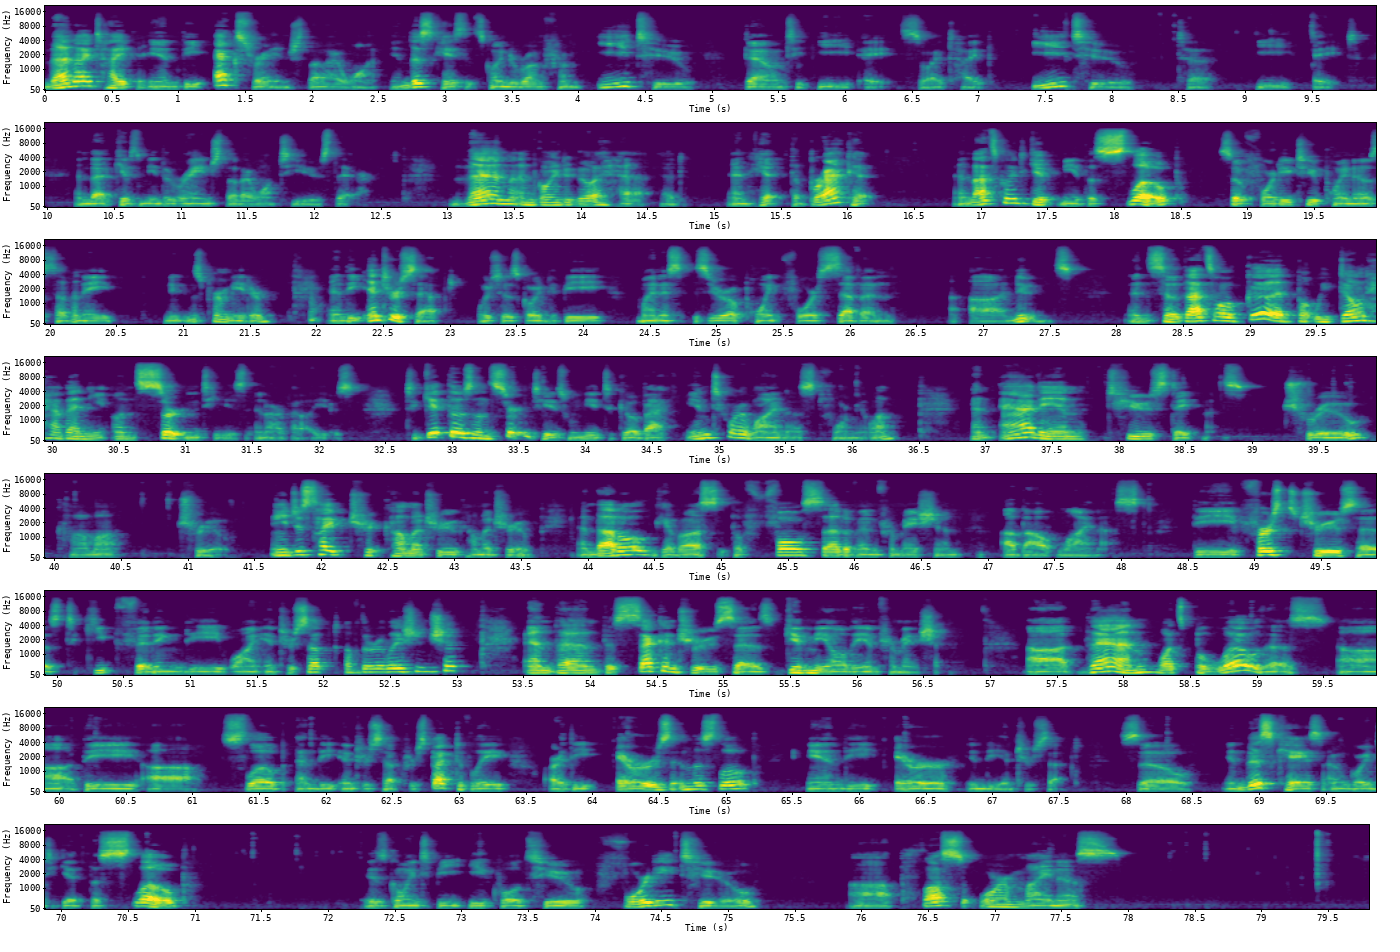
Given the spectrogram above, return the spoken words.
Then I type in the X range that I want. In this case, it's going to run from E2 down to E8. So I type E2 to E8, and that gives me the range that I want to use there. Then I'm going to go ahead and hit the bracket and that's going to give me the slope, so 42.078 newtons per meter, and the intercept, which is going to be minus 0.47 uh, newtons. And so that's all good, but we don't have any uncertainties in our values. To get those uncertainties, we need to go back into our linest formula and add in two statements, true, comma, true. And you just type tr comma true, comma true, and that'll give us the full set of information about linest. The first true says to keep fitting the y-intercept of the relationship, and then the second true says give me all the information. Uh, then what's below this, uh, the uh, slope and the intercept respectively, are the errors in the slope and the error in the intercept. So in this case, I'm going to get the slope is going to be equal to 42 uh, plus or minus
